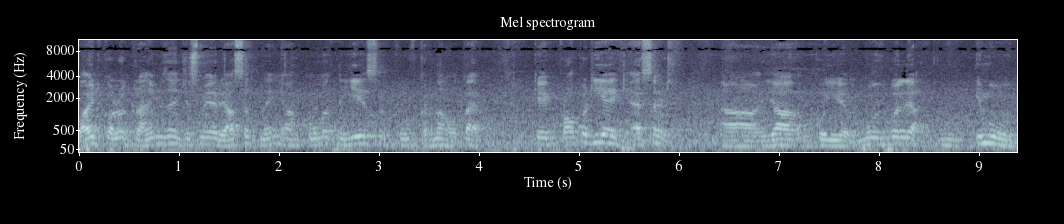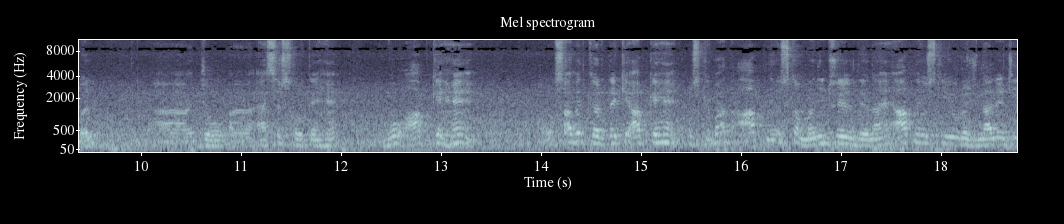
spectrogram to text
वाइट कॉलर क्राइम्स हैं जिसमें रियासत ने या हुकूमत ने ये सिर्फ़ प्रूव करना होता है। कि एक प्रॉपर्टी या एक एसेट या कोई मूवेबल या इमूवेबल जो एसेट्स होते हैं, वो आपके हैं। वो साबित कर दे कि आपके हैं। उसके बाद आपने उसका मनी ट्रेल देना है। आपने उसकी ओरिजिनलिटी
